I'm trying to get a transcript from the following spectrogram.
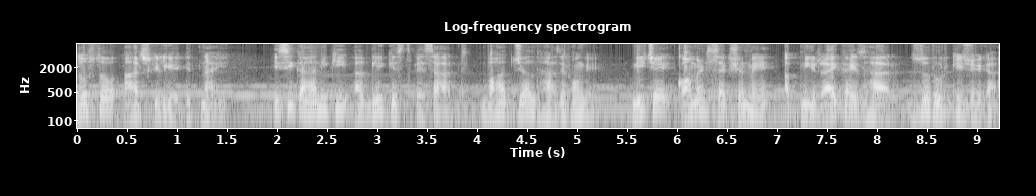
दोस्तों, आज के लिए इतना ही। इसी कहानी की अगली किस्त के साथ बहुत जल्द हाजिर होंगे। नीचे कमेंट सेक्शन में अपनी राय का इजहार ज़रूर कीजिएगा।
